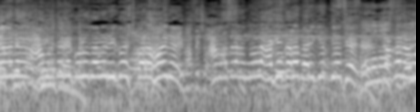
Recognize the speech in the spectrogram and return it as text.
না না আমাদেরকে কোনো ধরনের রিকোয়েস্ট করা হয় নাই আমাদের আন্দোলন আগে তারা ব্যারিকেড দিয়েছে। যখন ওই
